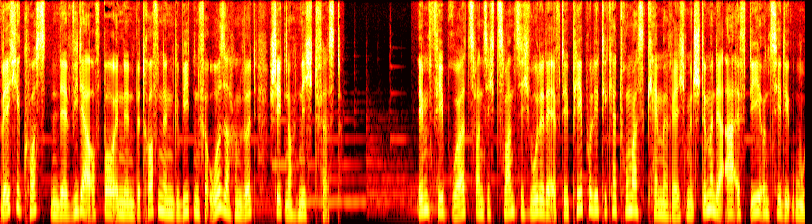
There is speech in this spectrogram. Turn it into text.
Welche Kosten der Wiederaufbau in den betroffenen Gebieten verursachen wird, steht noch nicht fest. Im Februar 2020 wurde der FDP-Politiker Thomas Kemmerich mit Stimmen der AfD und CDU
